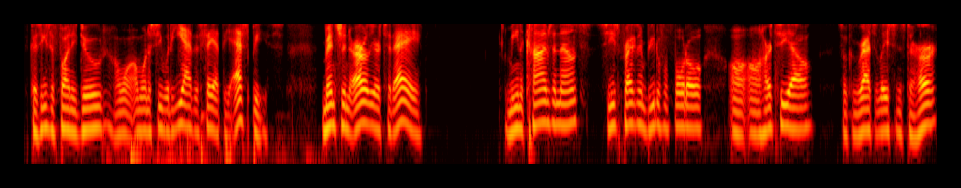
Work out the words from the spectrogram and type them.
because he's a funny dude. I want I want to see what he had to say at the ESPYS. Mentioned earlier today, Mina Kimes announced she's pregnant. Beautiful photo on, on her TL. So congratulations to her.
